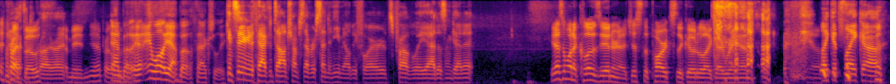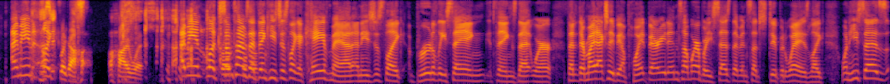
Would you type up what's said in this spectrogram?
probably I both. probably right. I mean, yeah, probably And both. Yeah, Well, yeah, both actually. Considering the fact that Donald Trump's never sent an email before, it's probably yeah doesn't get it. He doesn't want to close the internet, just the parts that go to like Iran. Like it's like uh, I mean, like It's like a, a highway. I mean, look, sometimes I think he's just like a caveman and he's just like brutally saying things that where that there might actually be a point buried in somewhere, but he says them in such stupid ways. Like when he says,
